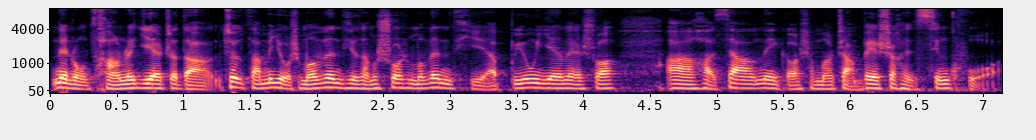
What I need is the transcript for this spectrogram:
那种藏着掖着的，就咱们有什么问题咱们说什么问题，不用因为说啊好像那个什么长辈是很辛苦，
